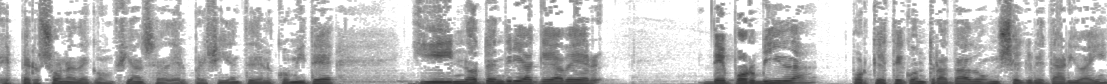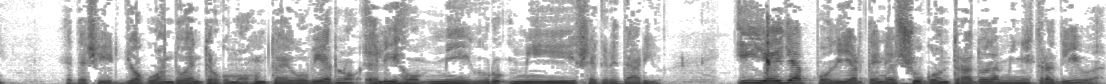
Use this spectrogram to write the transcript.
es persona de confianza del presidente del comité y no tendría que haber de por vida, porque esté contratado un secretario ahí. Es decir, yo cuando entro como junta de gobierno elijo mi, mi secretario y ella podía tener su contrato de administrativa.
